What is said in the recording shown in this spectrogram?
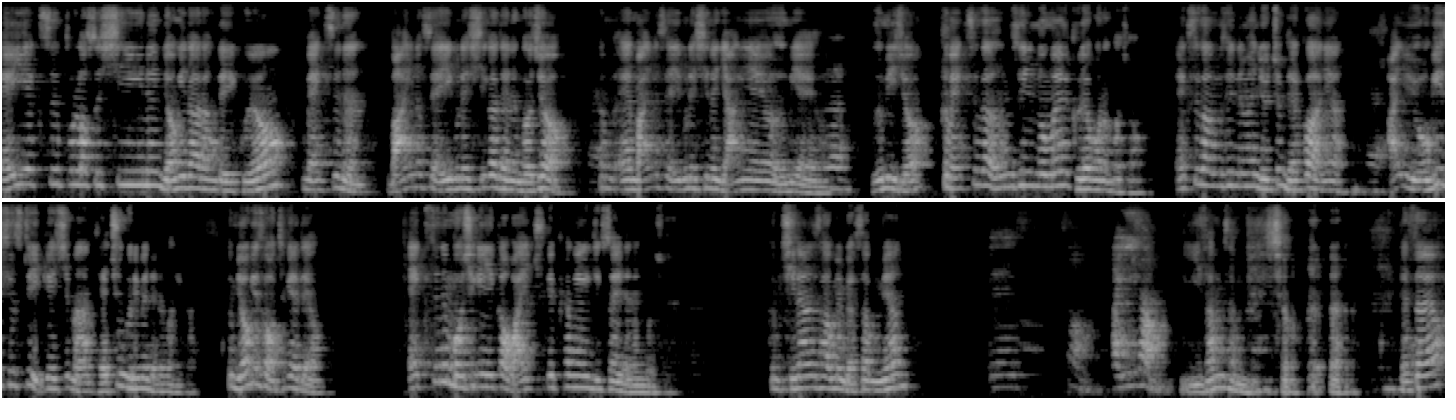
ax 플러스 c는 0이다라고 돼 있고요. 그럼 x는 마이너스 a분의 c가 되는 거죠. 그럼 에, 마이너스 a분의 c는 양이에요, 음이에요. 네. 음이죠. 그럼 x가 음수인 놈을 그려보는 거죠. x가 음수인 놈은 요쯤 될 거 아니야. 아니 여기 있을 수도 있겠지만 대충 그리면 되는 거니까. 그럼 여기서 어떻게 해야 돼요? x는 뭐식이니까 y축의 평행 직선이 되는 거죠. 그럼 지난 사분면 몇 사분면? 1, 3. 아, 2, 3. 2, 3, 3분이죠. 됐어요?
